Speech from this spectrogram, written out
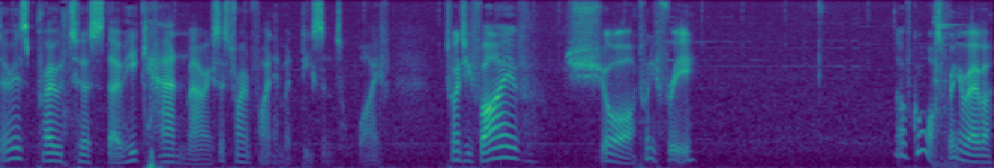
There is Protus, though. He can marry, so let's try and find him a decent wife. 25? Sure. 23? Of course, bring her over.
